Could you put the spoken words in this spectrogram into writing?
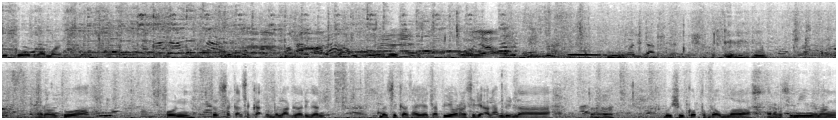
Cukup ramai. Eh. Oh ya. orang tua pun tersekat-sekat berlaga dengan basikal saya. Tapi orang sini Alhamdulillah uh, bersyukur kepada Allah. Orang sini memang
